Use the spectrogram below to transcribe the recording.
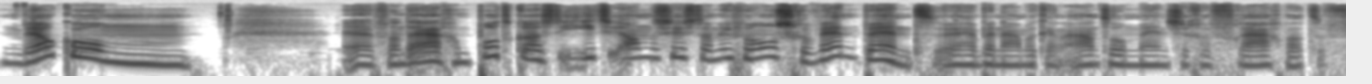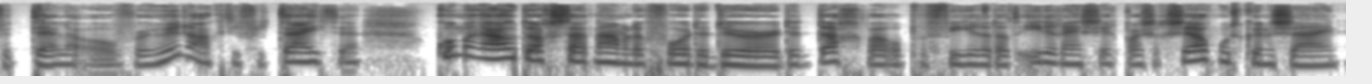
Welkom. Uh, vandaag een podcast die iets anders is dan u van ons gewend bent. We hebben namelijk een aantal mensen gevraagd wat te vertellen over hun activiteiten. Coming Out Dag staat namelijk voor de deur. De dag waarop we vieren dat iedereen zichtbaar zichzelf moet kunnen zijn.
